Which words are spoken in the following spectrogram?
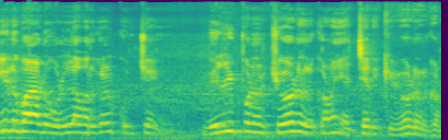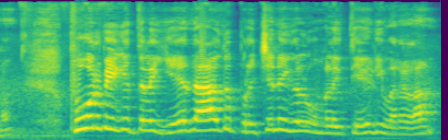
ஈடுபாடு உள்ளவர்கள் கொஞ்சம் விழிப்புணர்ச்சியோடு இருக்கணும் எச்சரிக்கையோடு இருக்கணும். பூர்வீகத்தில் ஏதாவது பிரச்சனைகள் உங்களை தேடி வரலாம்.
